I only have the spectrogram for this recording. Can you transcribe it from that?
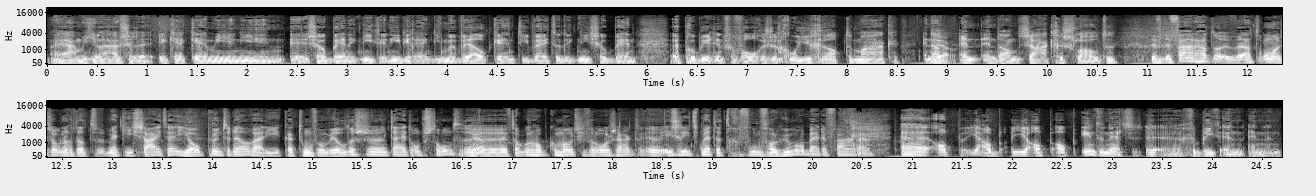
nou ja, moet je luisteren, ik herken me hier niet in. Uh, zo ben ik niet. En iedereen die me wel kent, die weet dat ik niet zo ben. Uh, probeer in vervolgens een goede grap te maken. En dan, ja. en, en dan zaak gesloten. De, de vader had, had onlangs ook nog dat met die site, joop.nl... waar die cartoon van Wilders uh, een tijd op stond. Ja. heeft ook een hoop commotie veroorzaakt. is er iets met het gevoel voor humor bij de vader? op, ja, op, op, op internetgebied en, en, en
